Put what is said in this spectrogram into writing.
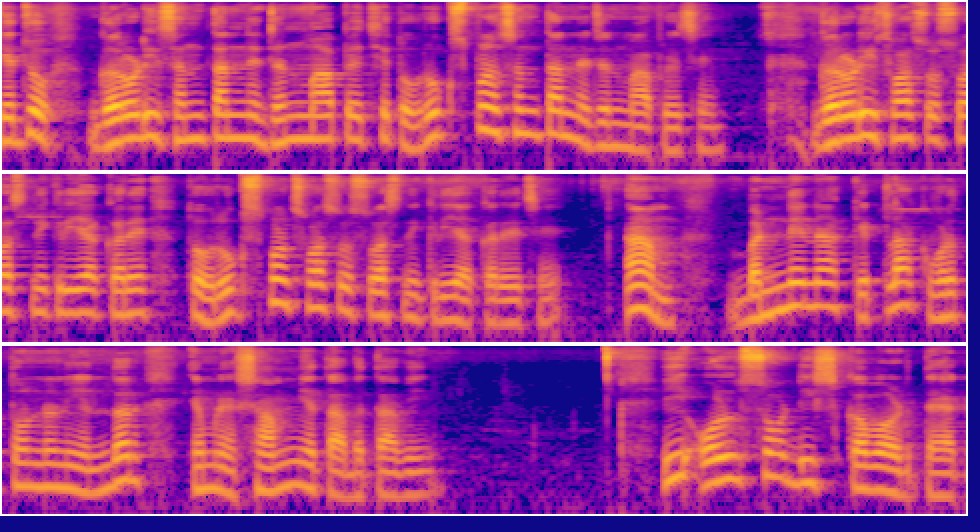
કે જો ગરોળી સંતાનને જન્મ આપે છે તો વૃક્ષ પણ સંતાનને જન્મ આપે છે. ગરોળી શ્વાસોશ્વાસની ક્રિયા કરે તો વૃક્ષ પણ શ્વાસોશ્વાસની ક્રિયા કરે છે. આમ, બંનેના કેટલાક વર્તનોની અંદર એમણે સામ્યતા બતાવી. હી ઓલ્સો ડિસ્કવર્ડ ધેટ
